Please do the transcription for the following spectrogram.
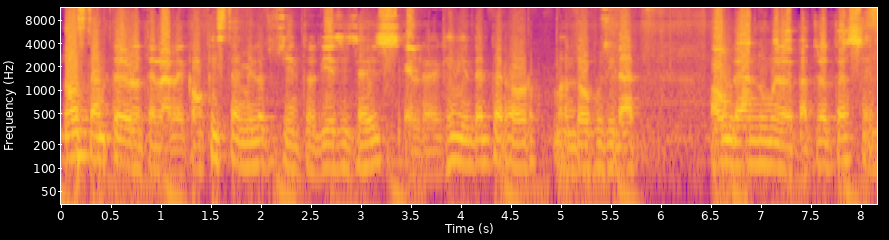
No obstante, durante la reconquista de 1816, el régimen del terror mandó fusilar a un gran número de patriotas en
